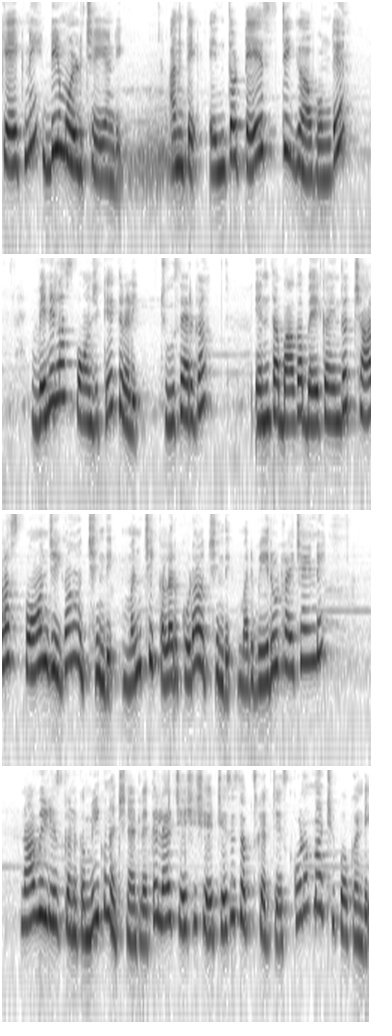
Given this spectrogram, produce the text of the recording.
కేక్ని డీమోల్డ్ చేయండి. అంతే ఎంతో టేస్టీగా ఉండే వెనిలా స్పాంజ్ కేక్ రెడీ. చూశారుగా? ఎంత బాగా బేక్ అయిందో చాలా స్పాంజీగా వచ్చింది. మంచి కలర్ కూడా వచ్చింది. మరి మీరు ట్రై చేయండి. నా వీడియోస్ కనుక మీకు నచ్చినట్లయితే లైక్ చేసి షేర్ చేసి సబ్స్క్రైబ్ చేసుకోవడం మర్చిపోకండి.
